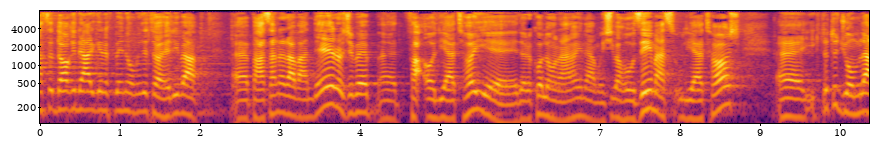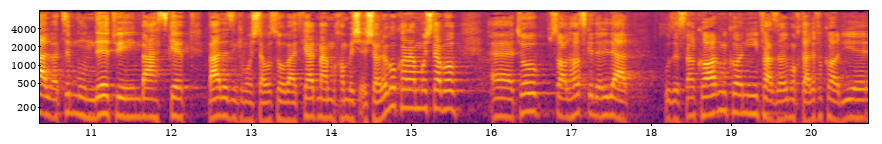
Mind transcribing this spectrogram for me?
بحث داغی در گرفت بین امید طاهری و حسن رونده راجع به فعالیت های اداره کل هنرهای نمایشی و حوزه مسئولیت‌هاش اه، یک دو تا جمله البته مونده توی این بحث که بعد از اینکه مجتبی صحبت کرد من می‌خوام بهش اشاره بکنم مجتبی اه، تو سالهاست که داری در خوزستان کار می‌کنی فضای مختلف کاری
